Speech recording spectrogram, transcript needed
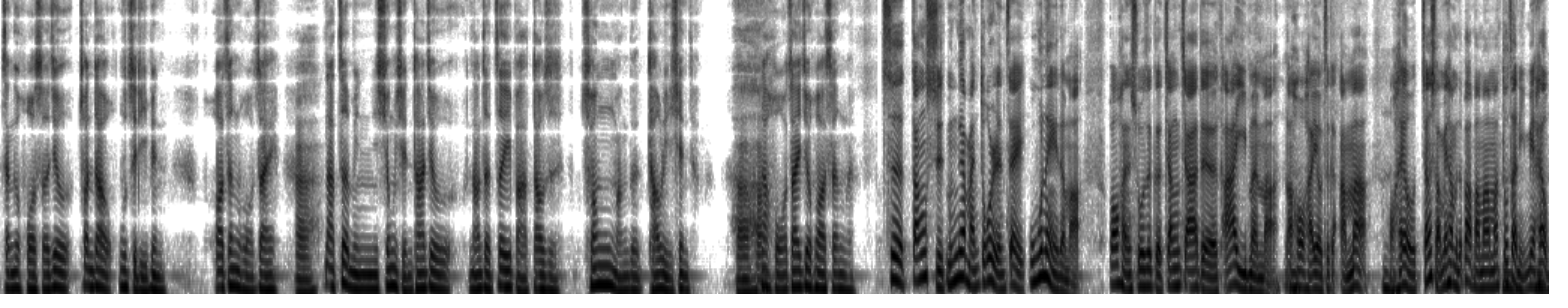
整个火舌就窜到屋子里面，发生火灾。啊，那这名凶嫌他就拿着这一把刀子，匆忙的逃离现场。啊，那火灾就发生了。这当时应该蛮多人在屋内的嘛，包含说这个江家的阿姨们嘛，然后还有这个阿嬷，哦，还有江小妹他们的爸爸妈妈都在里面，还有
